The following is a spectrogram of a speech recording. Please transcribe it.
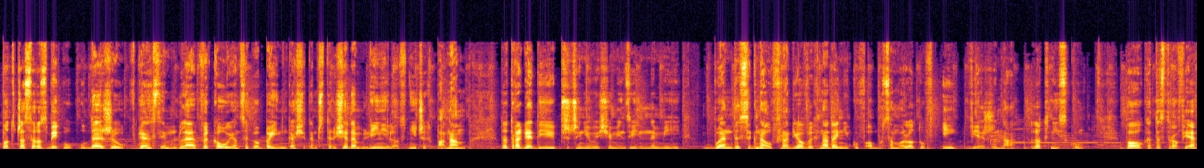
podczas rozbiegu uderzył w gęstej mgle wykołującego Boeinga 747 linii lotniczych Panam. Do tragedii przyczyniły się m.in. błędy sygnałów radiowych nadajników obu samolotów i wieży na lotnisku. Po katastrofie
